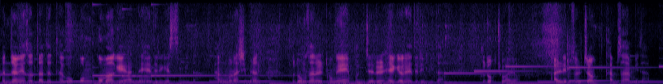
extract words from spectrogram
현장에서 따뜻하고 꼼꼼하게 안내해 드리겠습니다. 방문하시면 부동산을 통해 문제를 해결해 드립니다. 구독 좋아요, 알림 설정 감사합니다.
